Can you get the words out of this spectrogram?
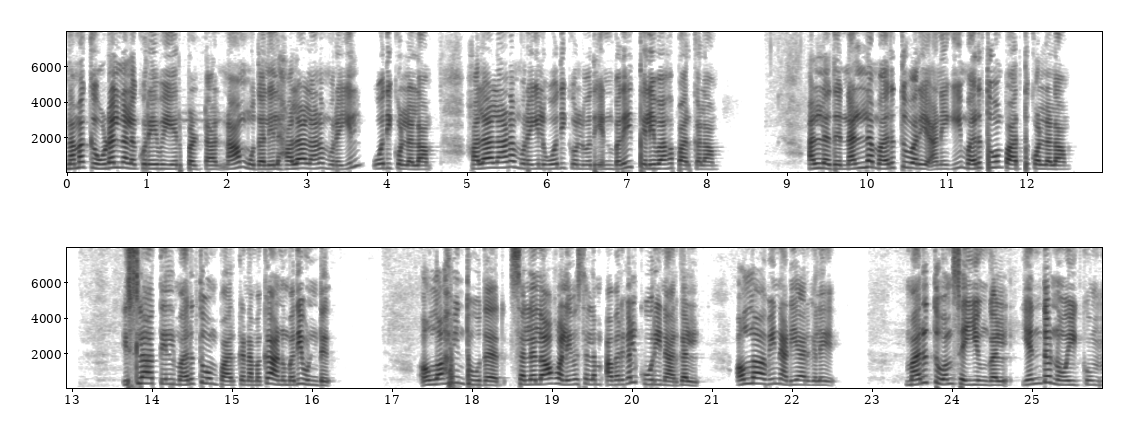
நமக்கு உடல் நலக்குறைவு ஏற்பட்டால் நாம் முதலில் ஹலாலான முறையில் ஓதிக்கொள்ளலாம். ஹலாலான முறையில் ஓதிக்கொள்வது என்பதை தெளிவாக பார்க்கலாம். அல்லது நல்ல மருத்துவரை அணுகி மருத்துவம் பார்த்து கொள்ளலாம். இஸ்லாத்தில் மருத்துவம் பார்க்க நமக்கு அனுமதி உண்டு. அல்லாஹ்வின் தூதர் சல்லல்லாஹு அலைஹி அவர்கள் கூறினார்கள் அல்லாஹ்வின் அடியார்களே மருத்துவம் செய்யுங்கள். எந்த நோய்க்கும்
